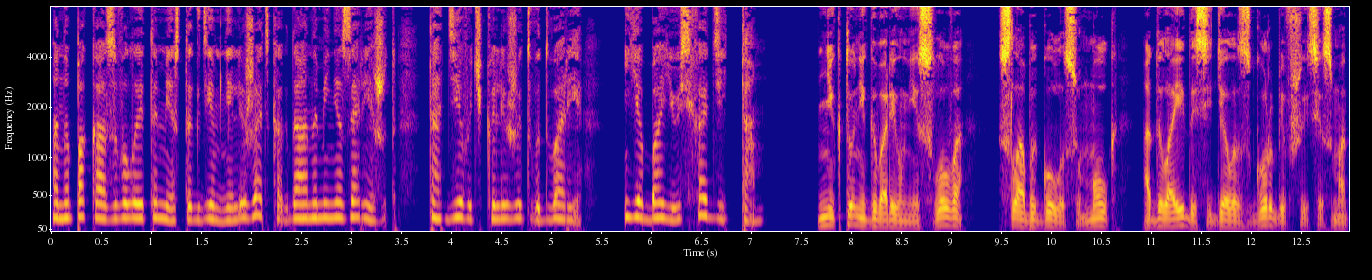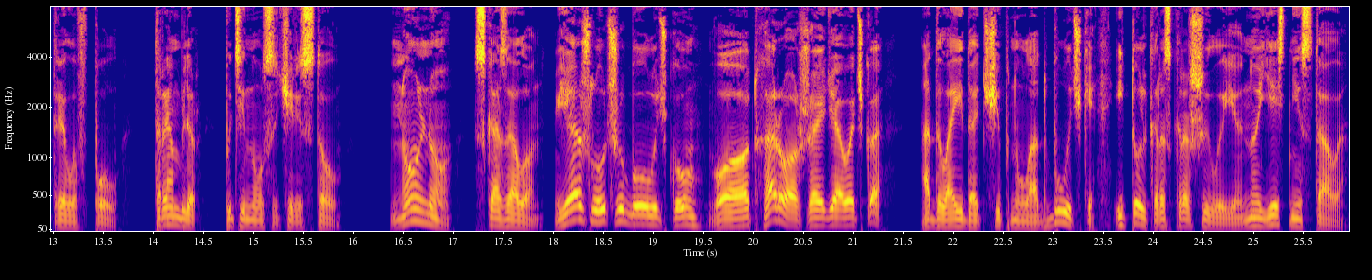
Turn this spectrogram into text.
Она показывала это место, где мне лежать, когда она меня зарежет. Та девочка лежит во дворе. Я боюсь ходить там. Никто не говорил ни слова, слабый голос умолк, Аделаида сидела сгорбившись и смотрела в пол. Тремблер потянулся через стол. «Ну-ну», — сказал он, — «ешь лучше булочку. Вот, хорошая девочка». Аделаида отщипнула от булочки и только раскрошила ее, но есть не стала.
